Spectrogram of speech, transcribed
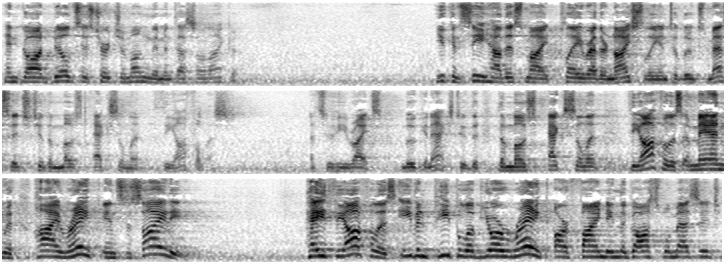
and God builds his church among them in Thessalonica. You can see how this might play rather nicely into Luke's message to the most excellent Theophilus. That's who he writes Luke and Acts to, the, the most excellent Theophilus, a man with high rank in society. Hey, Theophilus, even people of your rank are finding the gospel message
